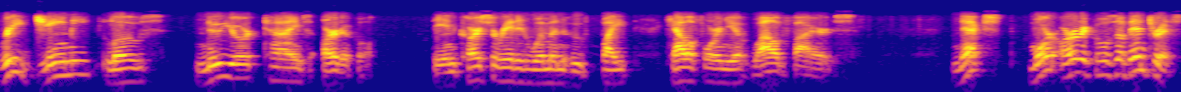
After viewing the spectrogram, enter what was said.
Read Jamie Lowe's New York Times article, The Incarcerated Women Who Fight California Wildfires. Next, more articles of interest.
